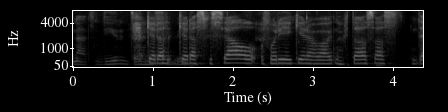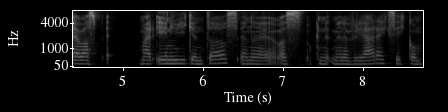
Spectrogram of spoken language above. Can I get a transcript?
naar de dierentuin Ik heb, dat, ik heb dat speciaal vorige keer dat Wout nog thuis was. Hij was maar één weekend thuis en hij was ook net met een verjaardag. Ik zeg, kom,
